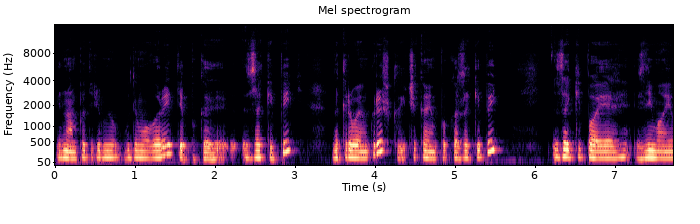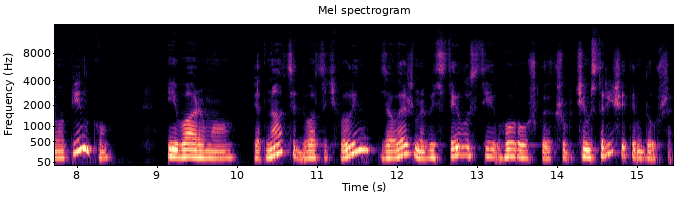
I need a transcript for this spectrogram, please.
І нам потрібно будемо варити, поки закипить, накриваємо кришкою, чекаємо, поки закипить. Закипає, знімаємо пінку і варимо 15-20 хвилин залежно від стилості горошку. Якщо чим старіший, тим довше.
